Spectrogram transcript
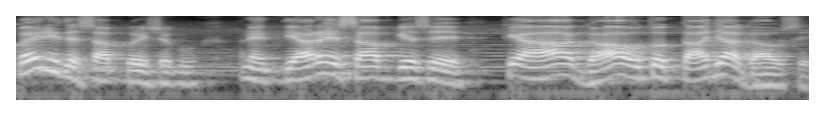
કઈ રીતે સાફ કરી શકું? અને ત્યારે સાપ કહેશે કે, આ ઘાવ તો તાજા ઘાવ છે.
